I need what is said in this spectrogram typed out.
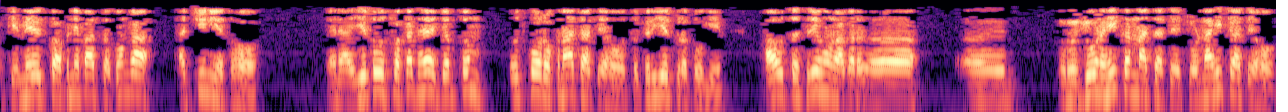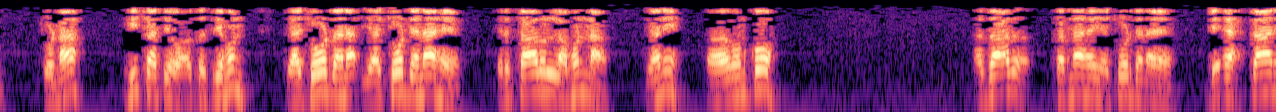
کہ میں اس کو اپنے پاس رکھوں گا، اچھی نیت ہو۔ یعنی یہ تو اس وقت ہے جب تم اس کو روکنا چاہتے ہو، تو پھر یہ صورت ہوگی۔ او تصریح ہوں اگر رجوع نہیں کرنا چاہتے، چھوڑنا ہی چاہتے ہو، چھوڑنا ہی چاہتے ہو تصریح یا چھوڑ دینا، یا چھوڑ دینا ہے، ارسال اللہ یعنی ان کو آزاد کرنا ہے یا چھوڑ دینا ہے، بے احسان،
